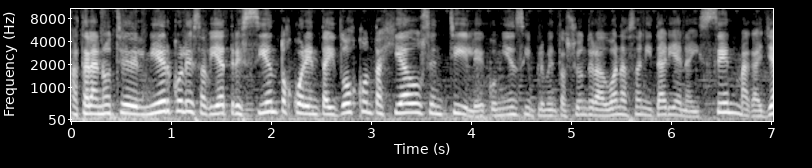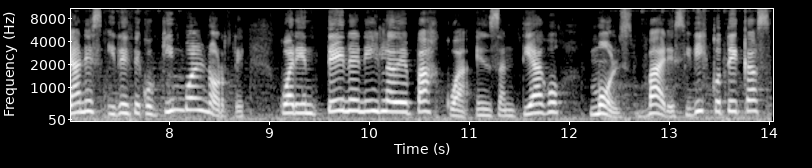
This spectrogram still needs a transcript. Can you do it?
Hasta la noche del miércoles había 342 contagiados en Chile. Comienza implementación de la aduana sanitaria en Aysén, Magallanes y desde Coquimbo al norte. Cuarentena en Isla de Pascua, en Santiago, malls, bares y discotecas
